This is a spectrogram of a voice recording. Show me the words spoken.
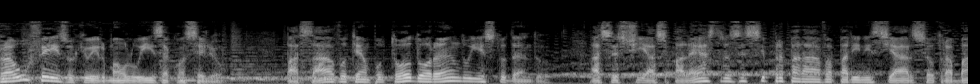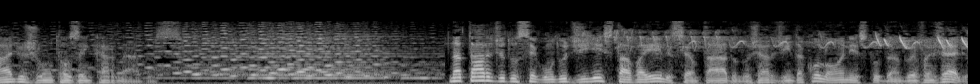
Raul fez o que o irmão Luiz aconselhou. Passava o tempo todo orando e estudando. Assistia às palestras e se preparava para iniciar seu trabalho junto aos encarnados. Na tarde do segundo dia estava ele sentado no jardim da colônia estudando o Evangelho,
